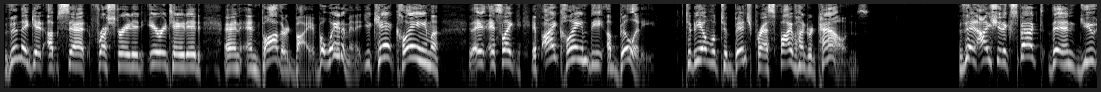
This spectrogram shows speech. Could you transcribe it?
then they get upset, frustrated, irritated, and, and bothered by it. But wait a minute. You can't claim, it's like if I claim the ability to be able to bench press 500 pounds, then I should expect, then you,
